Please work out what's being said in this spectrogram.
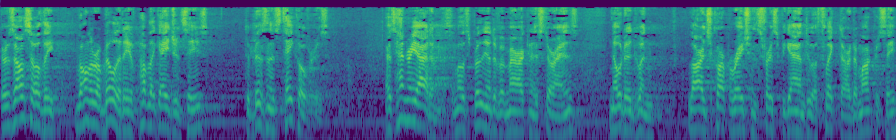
There is also the vulnerability of public agencies to business takeovers. As Henry Adams, the most brilliant of American historians, noted when large corporations first began to afflict our democracy,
